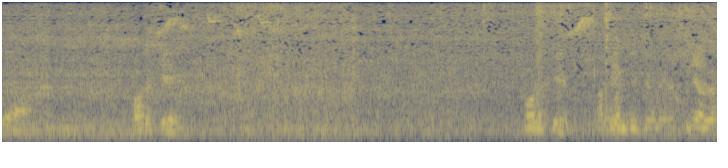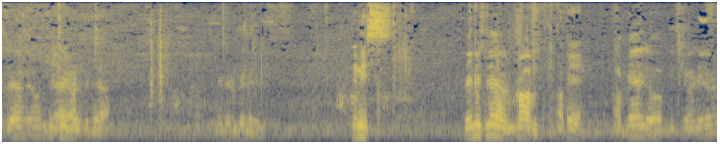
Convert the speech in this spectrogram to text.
yeah. Order cake. Order cake. Okay. One picture there? Yeah. Yeah, yeah, one Yeah, picture. one picture. Yeah. Little village. Tennis. Tennis dia, Ron. Okay. Okay, your picture here.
